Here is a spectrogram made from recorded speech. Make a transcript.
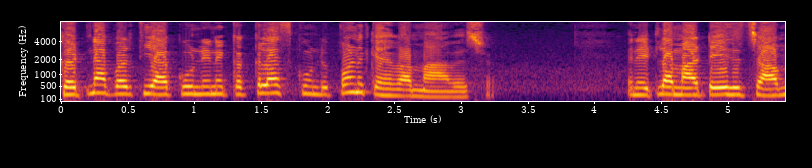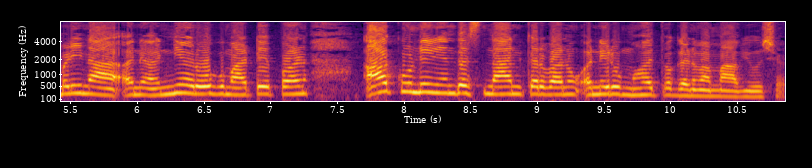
ઘટના પરથી આ કુંડને કકલાસ કુંડ પણ કહેવામાં આવે છે. અને એટલા માટે ચામડીના અને અન્ય રોગ માટે પણ આ કુંડની અંદર સ્નાન કરવાનું અનેરું મહત્વ ગણવામાં આવ્યું છે.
